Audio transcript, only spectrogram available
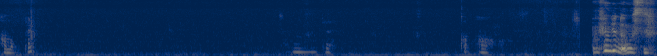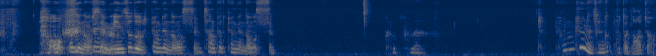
과목별? 성별. 어, 평균 넘었음. 어, 평균 넘었음. 평균 넘- 민수도 평균 넘었음. 상표도 평균 넘었음. 그렇구나. 평균은 생각보다 낮아.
